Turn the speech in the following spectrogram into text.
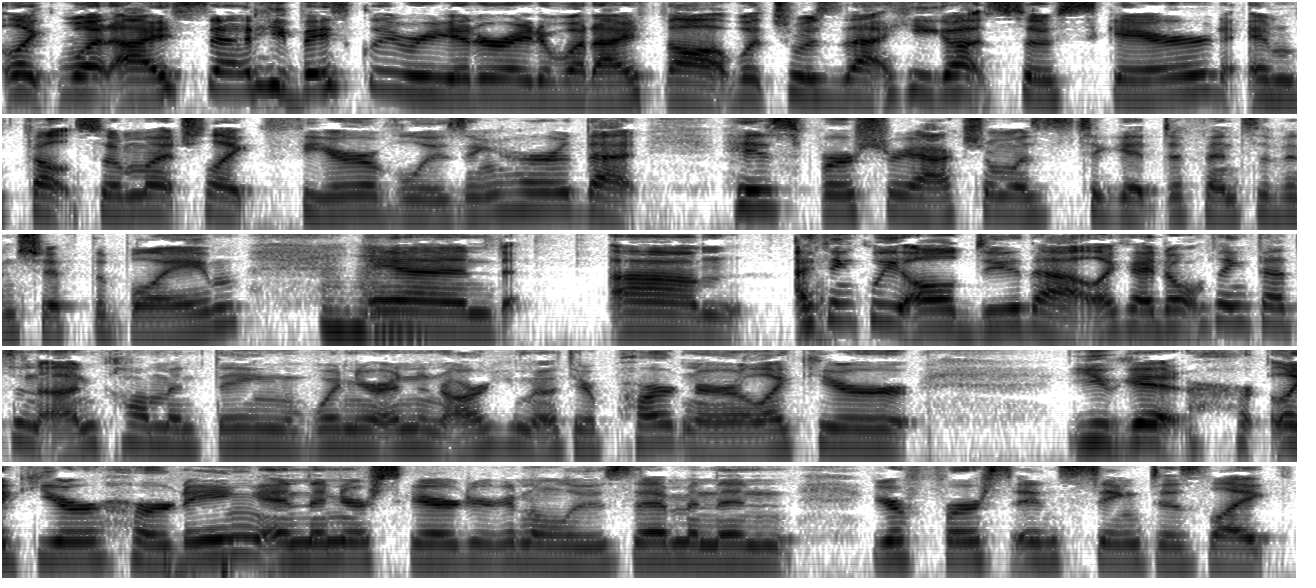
like what I said, he basically reiterated what I thought, which was that he got so scared and felt so much like fear of losing her that his first reaction was to get defensive and shift the blame. Mm-hmm. And um, I think we all do that. Like, I don't think that's an uncommon thing when you're in an argument with your partner. Like, you're, you get hurt, like you're hurting and then you're scared you're going to lose them. And then your first instinct is like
